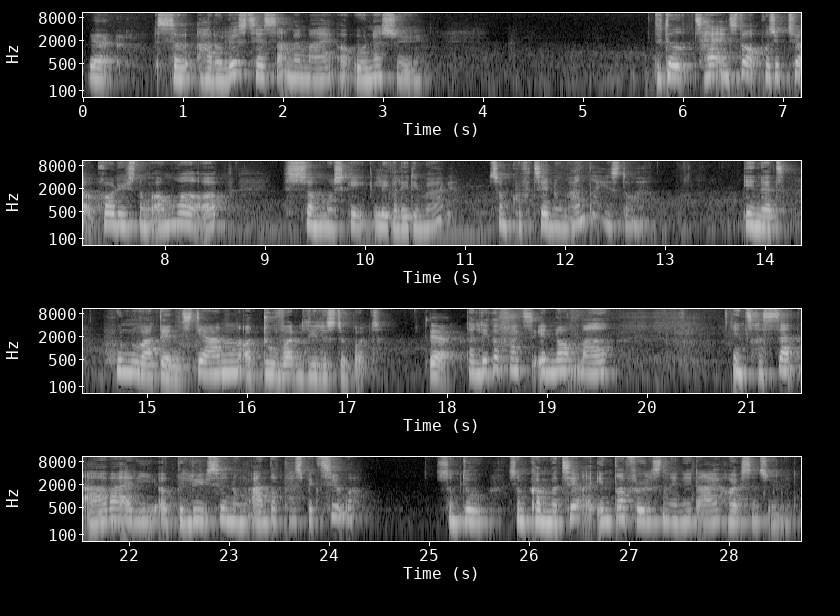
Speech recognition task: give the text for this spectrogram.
Ja. Så har du lyst til sammen med mig at undersøge, du ved, tage en stor projektør og prøve at lyse nogle områder op, som måske ligger lidt i mørke, som kunne fortælle nogle andre historier, end at hun var den stjerne, og du var den lille støvbold. Ja. Der ligger faktisk enormt meget interessant arbejde i at belyse nogle andre perspektiver, som, du, som kommer til at ændre følelsen inde i dig højst sandsynligt.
